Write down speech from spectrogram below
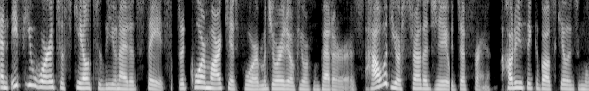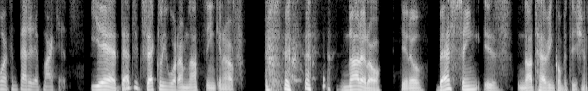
And if you were to scale to the United States, the core market for majority of your competitors, how would your strategy be different? How do you think about scaling to more competitive markets? Yeah, that's exactly what I'm not thinking of. not at all. You know, best thing is not having competition.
